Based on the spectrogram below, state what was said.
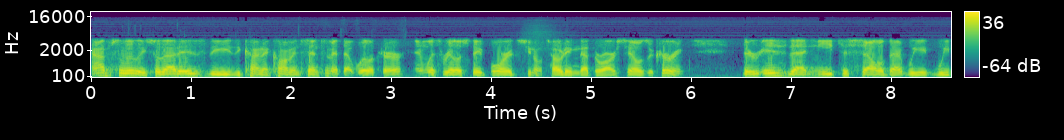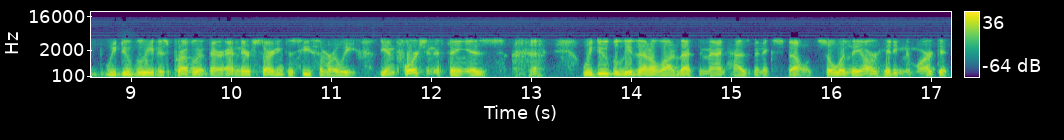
Absolutely. So that is the the kind of common sentiment that will occur, and with real estate boards, you know, touting that there are sales occurring, there is that need to sell that we we we do believe is prevalent there, and they're starting to see some relief. The unfortunate thing is. we do believe that a lot of that demand has been expelled. So when they are hitting the market,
